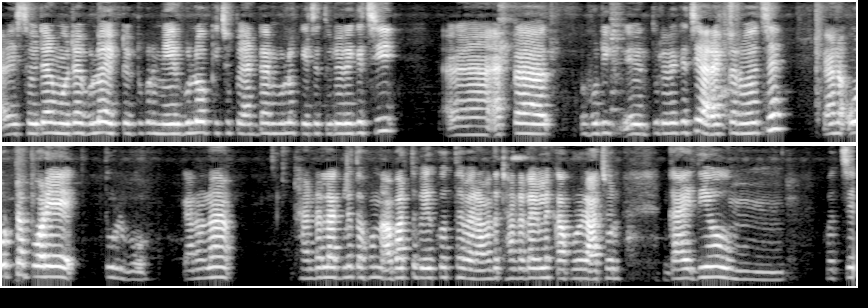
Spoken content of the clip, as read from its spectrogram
আর এই সোয়েটার মোয়েটারগুলো একটু একটু করে মেয়েরগুলো, কিছু প্যান্ট ট্যান্টগুলো কেচে তুলে রেখেছি। একটা হুডি তুলে রেখেছি আর একটা রয়েছে। কেন ওরটা পরে তুলবো। কেননা ঠান্ডা লাগলে তখন আবার তো বের করতে হবে আর আমাদের ঠান্ডা লাগলে কাপড়ের আঁচল গায়ে দিয়েও হচ্ছে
